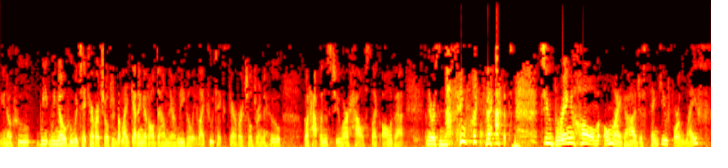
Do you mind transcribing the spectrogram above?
you know, who we we know who would take care of our children, but like getting it all down there legally, like who takes care of our children, who, what happens to our house, like all of that. And there was nothing like that to bring home. Oh my God, just thank you for life.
